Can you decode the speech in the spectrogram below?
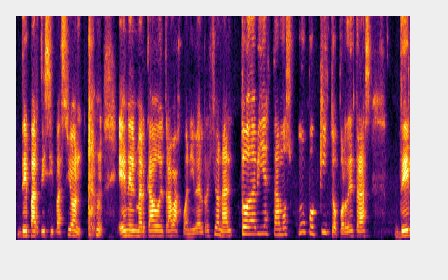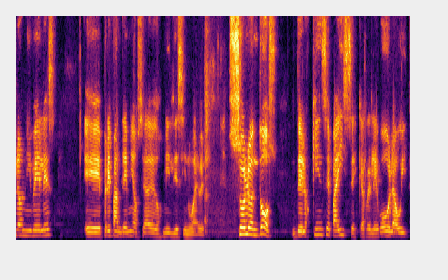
de participación en el mercado de trabajo a nivel regional, todavía estamos un poquito por detrás de los niveles eh, prepandemia, o sea, de 2019. Solo en dos de los 15 países que relevó la OIT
